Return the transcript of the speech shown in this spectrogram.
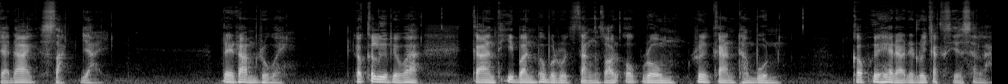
จะได้สักใหญ่ ได้ร่ำรวย แล้วก็ลืมไปว่า การที่บรรพบุรุษสั่งสอนอบรมเรื่องการทำบุญ ก็เพื่อให้เราได้รู้จักเสียสละ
